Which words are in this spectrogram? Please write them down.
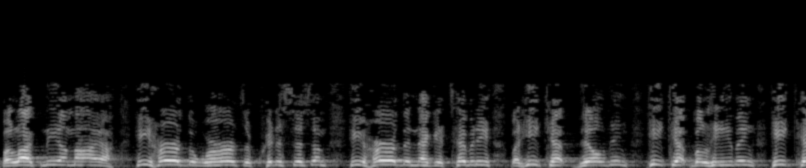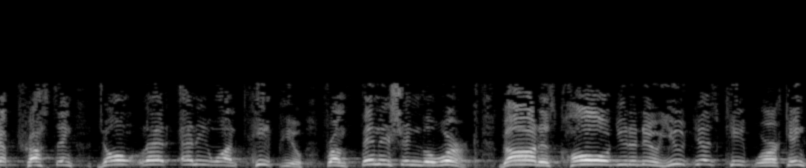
But like Nehemiah, he heard the words of criticism. He heard the negativity, but he kept building. He kept believing. He kept trusting. Don't let anyone keep you from finishing the work God has called you to do. You just keep working.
